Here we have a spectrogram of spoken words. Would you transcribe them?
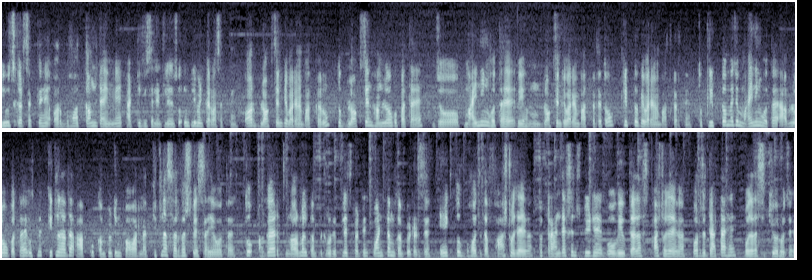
यूज़ कर सकते हैं और बहुत कम टाइम में आर्टिफिशियल इंटेलिजेंस को इम्प्लीमेंट करवा सकते हैं। और ब्लॉकचेन के बारे में बात करूँ तो ब्लॉकचेन हम लोगों को पता है, जो माइनिंग होता है, भी हम ब्लॉकचेन के बारे में बात करते हैं तो क्रिप्टो के बारे में बात करते हैं। तो क्रिप्टो में जो माइनिंग होता है, आप लोगों को पता है, उसमें कितना ज़्यादा आपको कंप्यूटिंग पावर लग, कितना सर्वर स्पेस चाहिए होता है। तो अगर नॉर्मल कंप्यूटर को रिप्लेस करते हैं क्वांटम कंप्यूटर से, एक तो बहुत ज़्यादा फास्ट हो जाएगा तो ट्रांजेक्शन स्पीड है, वो भी ज़्यादा फास्ट हो जाएगा। और जो डाटा है, वो ज़्यादा सिक्योर हो जाए।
